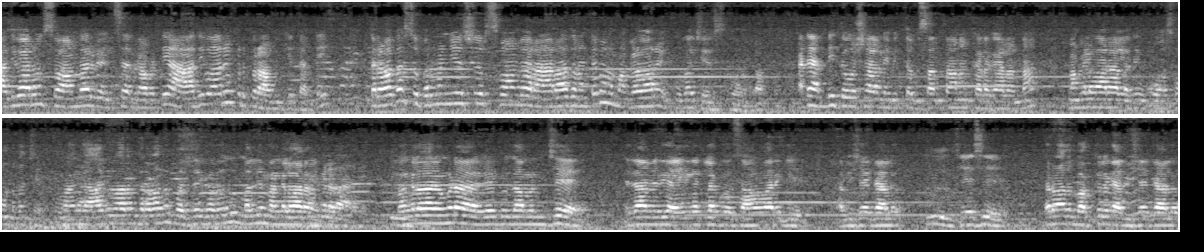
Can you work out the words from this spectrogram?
ఆదివారం స్వామివారు వెలిసారు కాబట్టి ఆదివారం ఇక్కడ ప్రాముఖ్యత అండి. తర్వాత సుబ్రహ్మణ్యేశ్వర స్వామి వారి ఆరాధన అంటే మనం మంగళవారం ఎక్కువగా చేస్తూ ఉంటాం అంటే అన్ని దోషాల నిమిత్తం సంతానం కలగాలన్నా మంగళవారాలు అది ఉపవాసం ఉండదని చెప్తూ మన ఉంటాం. ఆదివారం తర్వాత ప్రత్యేక రోజు మళ్ళీ మంగళవారం మంగళవారం మంగళవారం కూడా వేకుజాము నుంచే యథావిధిగా ఐదు గంటలకు స్వామివారికి అభిషేకాలు. చేసి తర్వాత భక్తులకు అభిషేకాలు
